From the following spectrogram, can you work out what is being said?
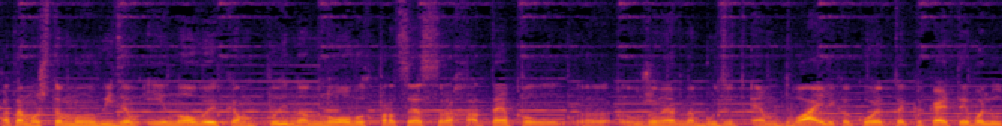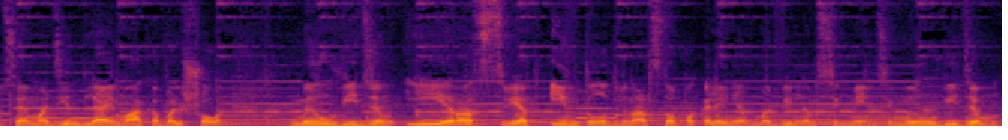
Потому что мы увидим и новые компы на новых процессорах от Apple, э, уже, наверное, будет M2 или какая-то эволюция M1 для iMac большого. Мы увидим и расцвет Intel 12 поколения в мобильном сегменте. Мы увидим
